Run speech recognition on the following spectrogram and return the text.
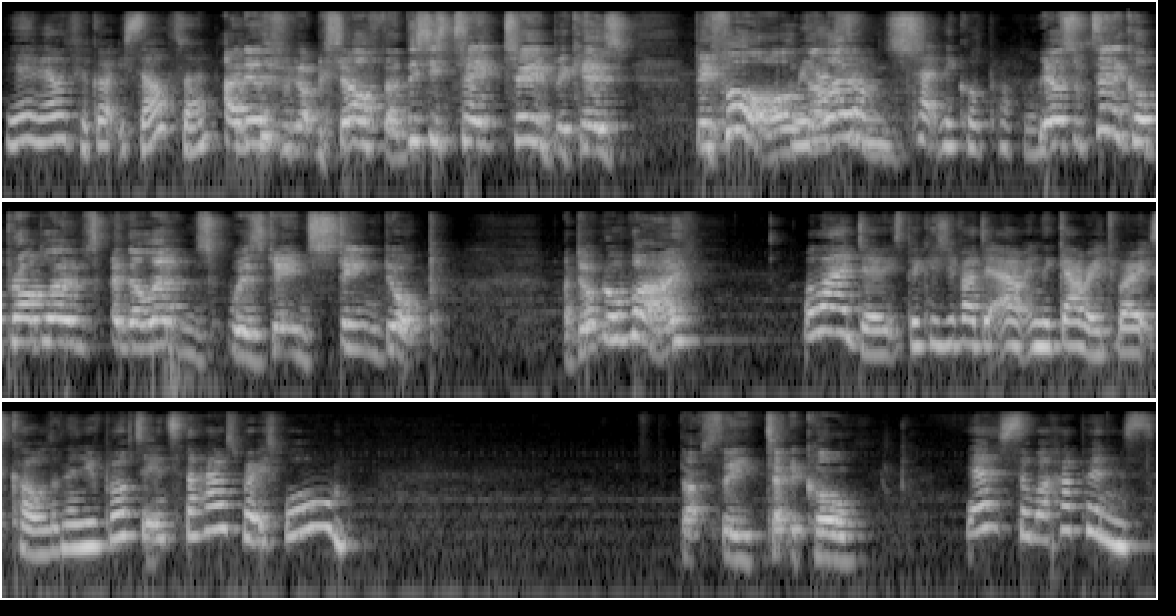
Yeah, you nearly forgot yourself then. I nearly forgot myself then. This is take two because before We the had lens, some technical problems. we had some technical problems and the lens was getting steamed up. I don't know why. Well, I do. It's because you've had it out in the garage where it's cold, and then you've brought it into the house where it's warm. That's the technical Yes. So what happens?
